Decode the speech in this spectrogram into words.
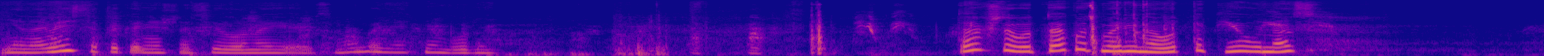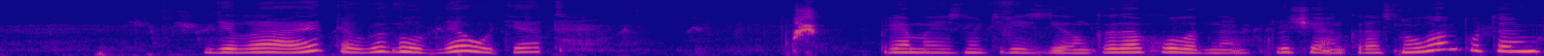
Не на месте ты, конечно, села на яйца, но гонять не буду. Так что вот так вот, Марина, вот такие у нас дела. А это выгул для утят. Прямо изнутри сделан. Когда холодно, включаем красную лампу там.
